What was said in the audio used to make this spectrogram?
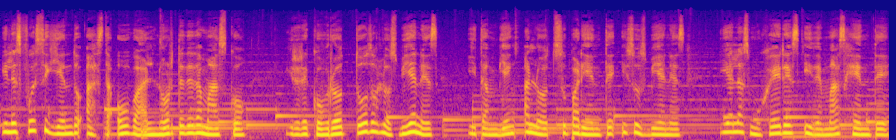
y les fue siguiendo hasta Oba al norte de Damasco, y recobró todos los bienes, y también a Lot su pariente y sus bienes, y a las mujeres y demás gente.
